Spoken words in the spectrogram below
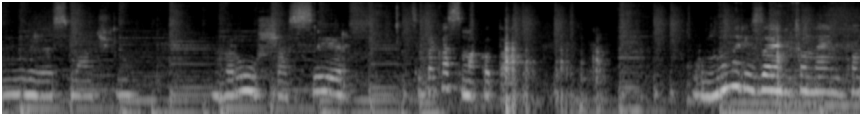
мені вже смачно. Груша, сир. Це така смакота. Хурму нарізаємо тоненько.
